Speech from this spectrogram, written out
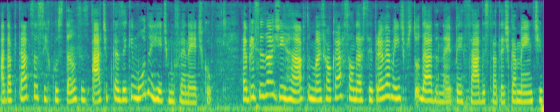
adaptados às circunstâncias atípicas e que mudam em ritmo frenético. É preciso agir rápido, mas qualquer ação deve ser previamente estudada, né, pensada estrategicamente.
